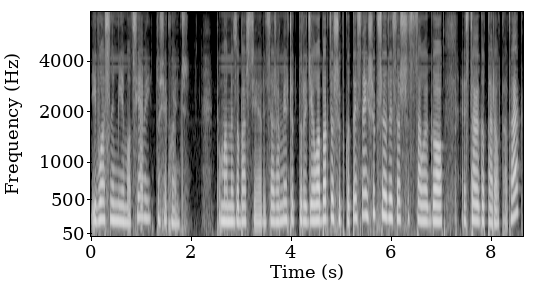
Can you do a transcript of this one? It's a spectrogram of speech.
i własnymi emocjami, to się kończy. Tu mamy, zobaczcie, rycerza mieczy, który działa bardzo szybko. To jest najszybszy rycerz z całego, z całego tarota, tak?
